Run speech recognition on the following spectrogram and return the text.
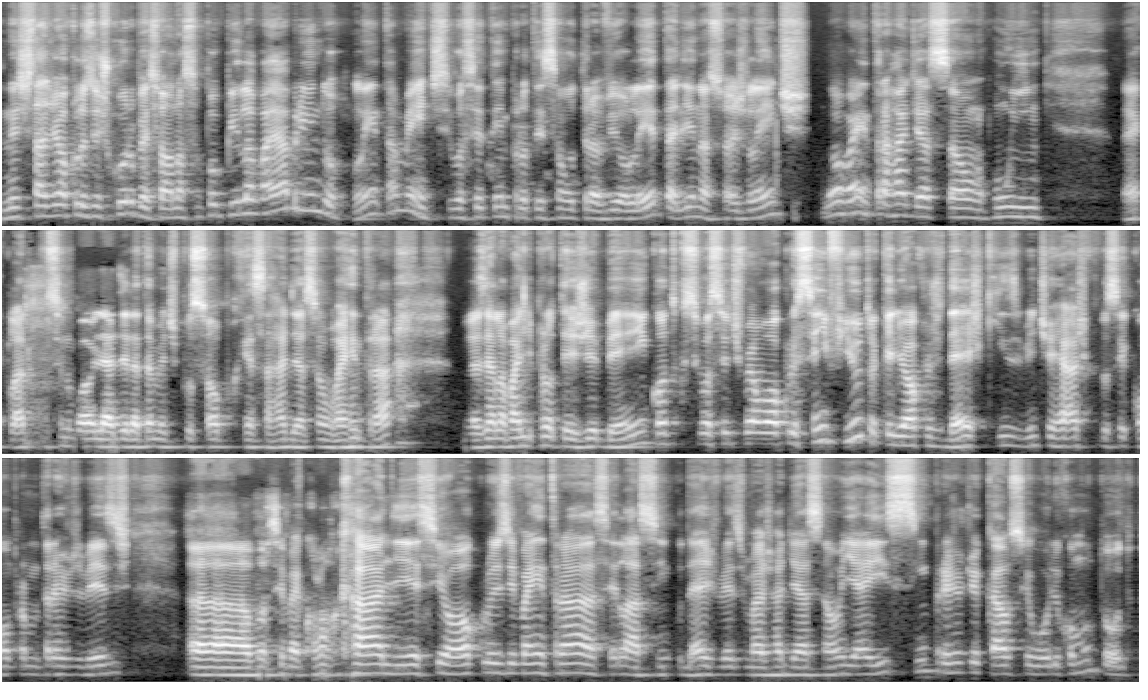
Nesse estado de óculos escuro, pessoal, nossa pupila vai abrindo lentamente. Se você tem proteção ultravioleta ali nas suas lentes, não vai entrar radiação ruim é claro que você não vai olhar diretamente para o sol, porque essa radiação vai entrar, mas ela vai lhe proteger bem. Enquanto que se você tiver um óculos sem filtro, aquele óculos de 10, 15, 20 reais que você compra muitas vezes, uh, você vai colocar ali esse óculos e vai entrar, sei lá, 5, 10 vezes mais radiação, e aí sim prejudicar o seu olho como um todo.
